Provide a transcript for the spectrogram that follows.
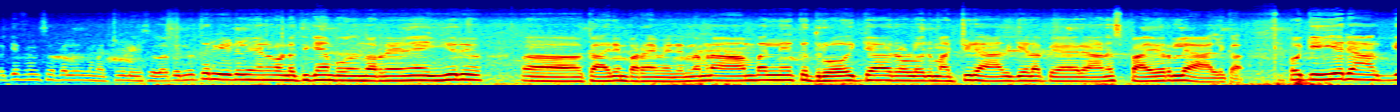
ഓക്കെ ഫ്രണ്ട്സ് അപ്പോൾ എല്ലാവർക്കും മറ്റു വീഡിയോസ് അപ്പോൾ ഇന്നത്തെ വീഡിയോയിൽ ഞാൻ കൊണ്ടെത്തിക്കാൻ പോകുന്നതെന്ന് പറഞ്ഞു കഴിഞ്ഞാൽ ഈ ഒരു കാര്യം പറയാൻ വേണ്ടി നമ്മുടെ ആമ്പലിനെയൊക്കെ ദ്രോഹിക്കാറുള്ള ഒരു മറ്റൊരു ആൽഗയുടെ പേരാണ് സ്പൈറലെ ആൽഗ. ഓക്കെ ഈ ഒരു ആൽഗ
